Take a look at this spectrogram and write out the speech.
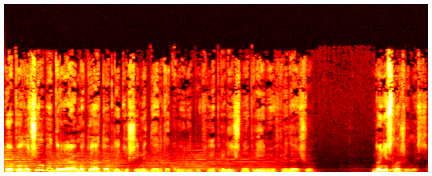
то получил бы грамоту, а то, глядишь, и медаль какую-нибудь, и приличную премию в придачу. Но не сложилось.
